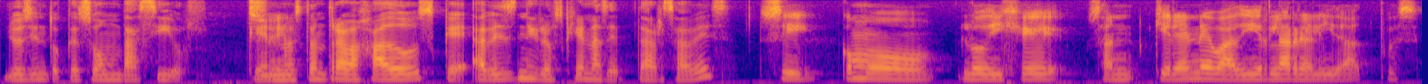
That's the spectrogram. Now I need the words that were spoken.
Yo siento que son vacíos, que no están trabajados, que a veces ni los quieren aceptar, ¿sabes? Sí, como lo dije, o sea, quieren evadir la realidad, pues.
